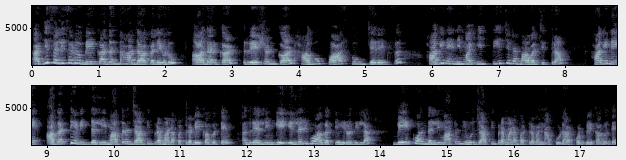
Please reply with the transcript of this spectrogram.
ಅರ್ಜಿ ಸಲ್ಲಿಸಲು ಬೇಕಾದಂತಹ ದಾಖಲೆಗಳು, ಆಧಾರ್ ಕಾರ್ಡ್, ರೇಷನ್ ಕಾರ್ಡ್ ಹಾಗೂ ಪಾಸ್ಬುಕ್ ಜೆರೆಕ್ಸ್ ಹಾಗೆಯೇ ನಿಮ್ಮ ಇತ್ತೀಚಿನ ಭಾವಚಿತ್ರ ಹಾಗೆಯೇ ಅಗತ್ಯವಿದ್ದಲ್ಲಿ ಮಾತ್ರ ಜಾತಿ ಪ್ರಮಾಣ ಪತ್ರ ಬೇಕಾಗುತ್ತೆ. ಅಂದ್ರೆ ಅಲ್ಲಿ ನಿಮಗೆ ಎಲ್ಲರಿಗೂ ಅಗತ್ಯ ಇರೋದಿಲ್ಲ. ಬೇಕು ಅಂದಲ್ಲಿ ಮಾತ್ರ ನೀವು ಜಾತಿ ಪ್ರಮಾಣ ಪತ್ರವನ್ನ ಕೂಡ ಕೊಡಬೇಕಾಗುತ್ತೆ.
